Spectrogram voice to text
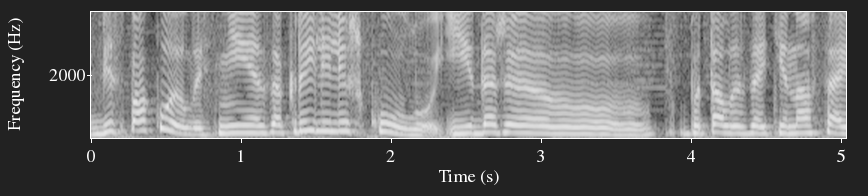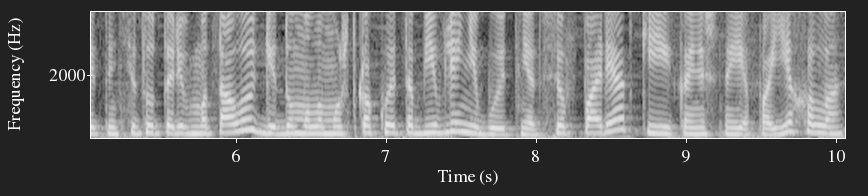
беспокоилась, не закрыли ли школу. И даже э, пыталась зайти на сайт Института ревматологии, думала, может, какое-то объявление будет. Нет, все в порядке, и, конечно, я поехала.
